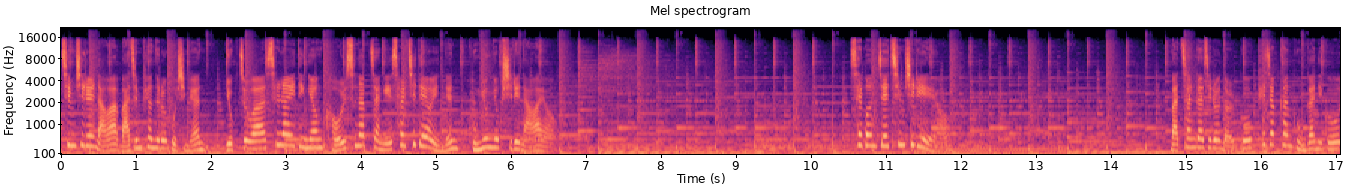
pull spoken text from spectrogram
침실을 나와 맞은편으로 보시면 욕조와 슬라이딩형 거울 수납장이 설치되어 있는 공용 욕실이 나와요. 세 번째 침실이에요. 마찬가지로 넓고 쾌적한 공간이고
